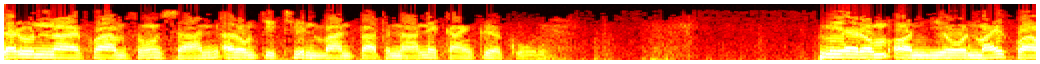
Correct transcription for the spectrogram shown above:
กรุณาความสงสารอารมณ์จิตชื่นบานปรารถนาในการเกื้อกูล มีอารมณ์อ่อนโยนหมายความ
